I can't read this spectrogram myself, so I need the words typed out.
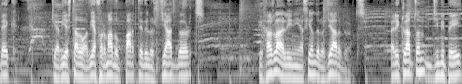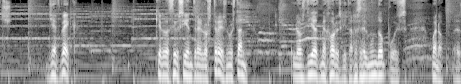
Beck, que había estado, había formado parte de los Yardbirds. Fijaos la alineación de los Yardbirds. Eric Clapton, Jimmy Page, Jeff Beck. Quiero decir, si entre los tres no están los diez mejores guitarras del mundo, pues, bueno, eh,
